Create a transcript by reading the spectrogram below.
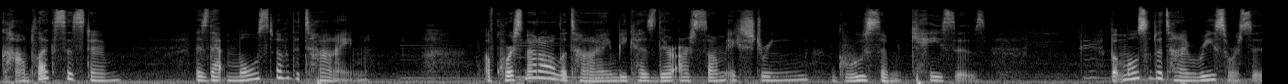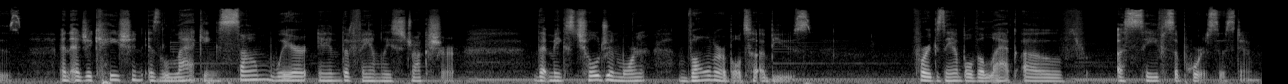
complex system is that most of the time, of course, not all the time, because there are some extreme, gruesome cases, but most of the time, resources and education is lacking somewhere in the family structure that makes children more vulnerable to abuse. For example, the lack of a safe support system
